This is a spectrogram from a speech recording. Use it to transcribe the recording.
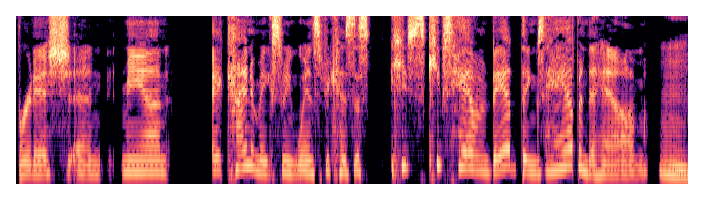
British, and man, it kind of makes me wince because this he just keeps having bad things happen to him. Hmm.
